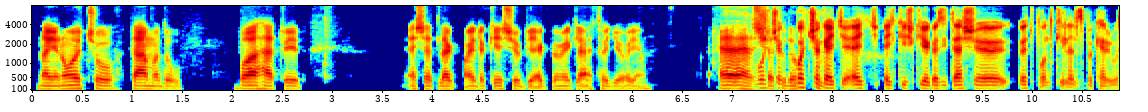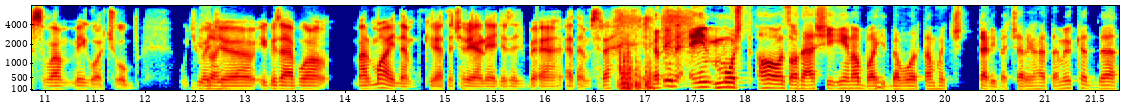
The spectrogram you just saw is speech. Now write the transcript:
nagyon olcsó, támadó, balhátvéd, esetleg majd a későbbiekben még lehet, hogy jöjjön. Ez vagy, csak, vagy csak egy, egy, egy kis kiigazítás, 5.9-be kerül, szóval még olcsóbb. Úgyhogy uh, igazából már majdnem ki lehetne cserélni egy az egybe Adamsre. Hát én, én most az adásig én abban hitbe voltam, hogy telibe cserélhetem őket, de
